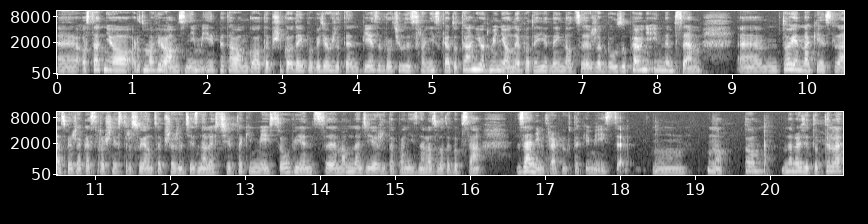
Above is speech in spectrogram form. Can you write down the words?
E, Ostatnio rozmawiałam z nim i pytałam go o tę przygodę i powiedział, że ten pies wrócił ze schroniska totalnie odmieniony po tej jednej nocy, że był zupełnie innym psem. Em, To jednak jest dla zwierzaka strasznie stresujące przeżycie znaleźć się w takim miejscu, więc e, mam nadzieję, że ta pani znalazła tego psa zanim trafił w takie miejsce. Mm, No, to na razie to tyle.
